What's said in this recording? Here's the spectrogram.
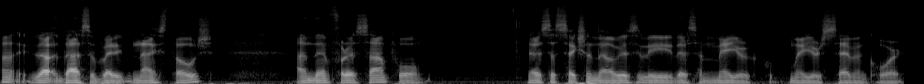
that, that's a very nice touch. And then for example there's a section that obviously there's a major major seven chord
